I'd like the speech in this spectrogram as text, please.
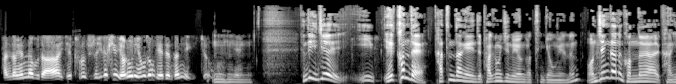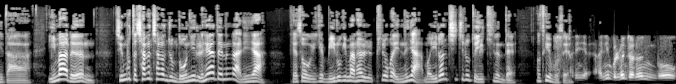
반성했나 보다 이제 풀어주자 이렇게 여론이 형성돼야 된다는 얘기죠. 뭐. 음. 예. 근데 이제 이 예컨대 같은 당의 이제 박용진 의원 같은 경우에는 언젠가는 건너야 할 강이다. 이 말은 지금부터 차근차근 좀 논의를 해야 되는 거 아니냐? 계속 이게 미루기만 할 필요가 있느냐? 뭐 이런 취지로도 읽히는데 어떻게 보세요? 아니, 아니 물론 저는 뭐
